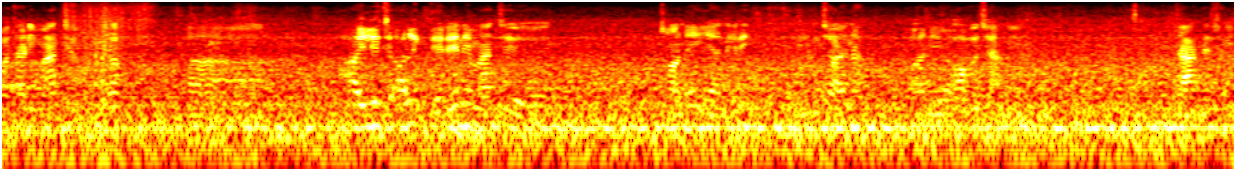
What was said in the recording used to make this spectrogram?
पछाडि मान्छेहरू छ अँ, अहिले चाहिँ अलिक धेरै नै मान्छे छ नै यहाँनिर हुन्छ होइन? अनि अब चाहिँ हामी जाँदैछौँ।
